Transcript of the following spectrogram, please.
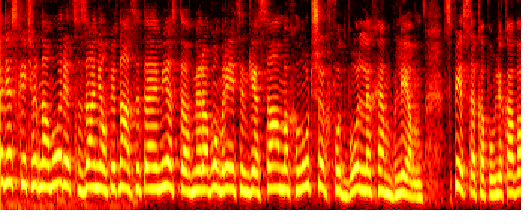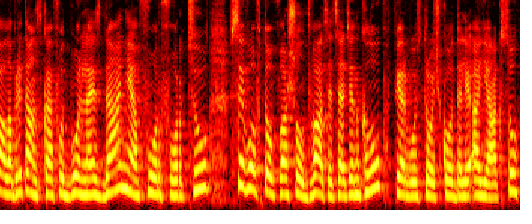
Одесский черноморец занял 15 место в мировом рейтинге самых лучших футбольных эмблем. Список опубликовало британское футбольное издание 442. Всего в топ вошел 21 клуб. Первую строчку отдали Аяксу.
